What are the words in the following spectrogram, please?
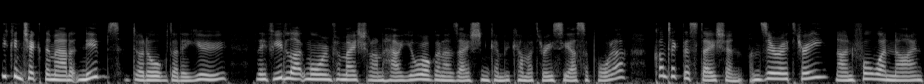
You can check them out at nibs.org.au. And if you'd like more information on how your organisation can become a 3CR supporter, contact the station on 03 9419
